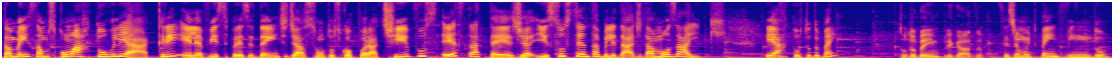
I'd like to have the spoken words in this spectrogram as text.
Também estamos com Arthur Liacre, ele é vice-presidente de Assuntos Corporativos, Estratégia e Sustentabilidade da Mosaic. E Arthur, tudo bem? Tudo bem, obrigado. Seja muito bem-vindo.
